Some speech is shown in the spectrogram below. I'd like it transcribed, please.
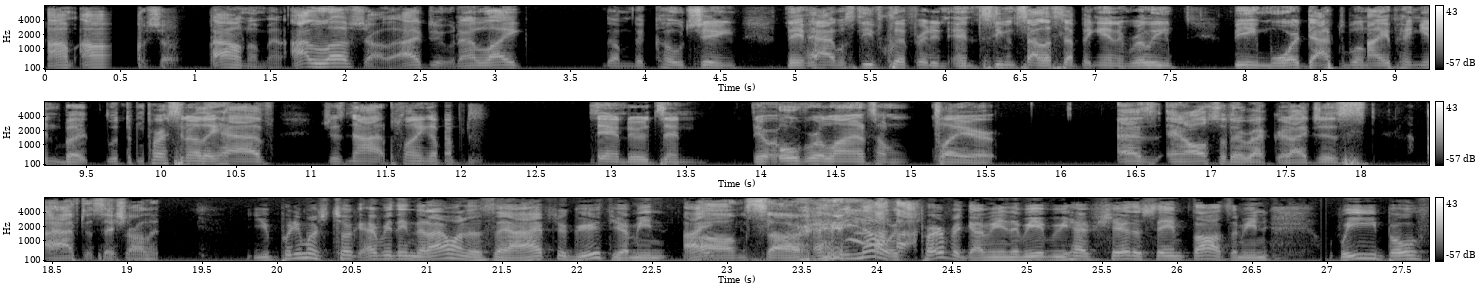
I'm I'm I don't know, man. I love Charlotte, I do, and I like um, the coaching they've had with Steve Clifford and, and Stephen Silas stepping in and really being more adaptable, in my opinion. But with the personnel they have, just not playing up to standards and their over reliance on player, as and also their record, I just I have to say Charlotte. You pretty much took everything that I wanted to say. I have to agree with you. I mean, I. Oh, I'm sorry. I mean, no, it's perfect. I mean, we we have share the same thoughts. I mean, we both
